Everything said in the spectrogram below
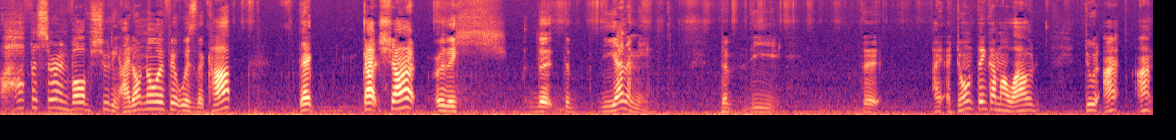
officer involved shooting. I don't know if it was the cop that got shot or the the the, the enemy. The the the I, I don't think I'm allowed dude I I'm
